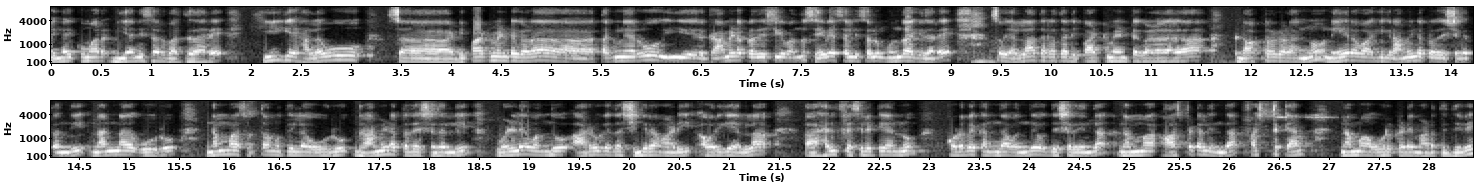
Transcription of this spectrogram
ವಿನಯ್ ಕುಮಾರ್ ಬಿಯಾನಿ ಸರ್ ಬರ್ತಿದ್ದಾರೆ. ಹೀಗೆ ಹಲವು ಸ, ಡಿಪಾರ್ಟ್ಮೆಂಟ್ಗಳ ತಜ್ಞರು ಈ ಗ್ರಾಮೀಣ ಪ್ರದೇಶಕ್ಕೆ ಬಂದು ಸೇವೆ ಸಲ್ಲಿಸಲು ಮುಂದಾಗಿದ್ದಾರೆ. ಸೊ ಎಲ್ಲ ಥರದ ಡಿಪಾರ್ಟ್ಮೆಂಟ್ಗಳ ಡಾಕ್ಟರ್ಗಳನ್ನು ನೇರವಾಗಿ ಗ್ರಾಮೀಣ ಪ್ರದೇಶಕ್ಕೆ ತಂದು ನನ್ನ ಊರು, ನಮ್ಮ ಸುತ್ತಮುತ್ತಲ ಊರು, ಗ್ರಾಮೀಣ ಪ್ರದೇಶದಲ್ಲಿ ಒಳ್ಳೆಯ ಒಂದು ಆರೋಗ್ಯದ ಶಿಬಿರ ಮಾಡಿ ಅವರಿಗೆ ಎಲ್ಲ ಹೆಲ್ತ್ ಫೆಸಿಲಿಟಿಯನ್ನು ಕೊಡಬೇಕಂದ ಒಂದೇ ಉದ್ದೇಶದಿಂದ ನಮ್ಮ ಹಾಸ್ಪಿಟಲಿಂದ ಫಸ್ಟ್ ಕ್ಯಾಂಪ್ ನಮ್ಮ ಊರು ಕಡೆ ಮಾಡುತ್ತಿದ್ದೀವಿ.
